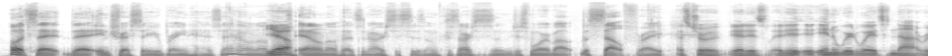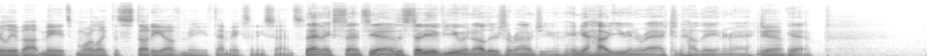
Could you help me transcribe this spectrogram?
Well, it's that that interest that your brain has. I don't know. Yeah. I don't know if that's narcissism because narcissism is just more about the self, right? That's true. It is. It, it, in a weird way, it's not really about me. It's more like the study of me, if that makes any sense. That makes sense. Yeah, Yeah. the study of you and others around you, and how you interact and how they interact. Yeah. yeah.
